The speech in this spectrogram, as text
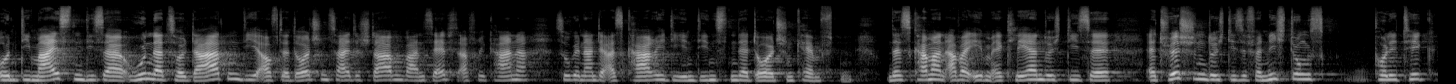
Und die meisten dieser 100 Soldaten, die auf der deutschen Seite starben, waren selbst Afrikaner, sogenannte Askari, die in Diensten der Deutschen kämpften. Und das kann man aber eben erklären durch diese Attrition, durch diese Vernichtungspolitik,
